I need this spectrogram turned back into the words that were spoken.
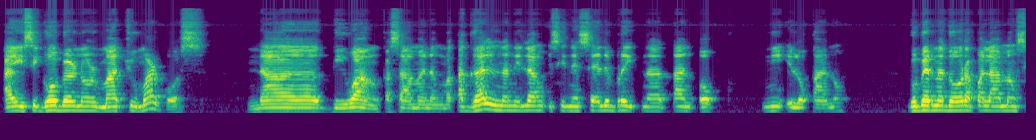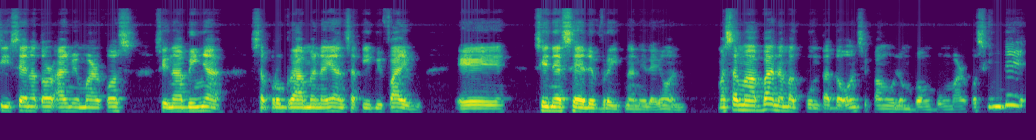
ay si Governor Matthew Marcos nagdiwang kasama ng matagal na nilang isineselebrate na Tan-Ok ni Ilocano. Gobernadora pa lamang si Senator Amy Marcos, sinabi niya sa programa na yan sa TV5, eh sineselebrate na nila yon. Masama ba na magpunta doon si Pangulong Bongbong Marcos? Hindi.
